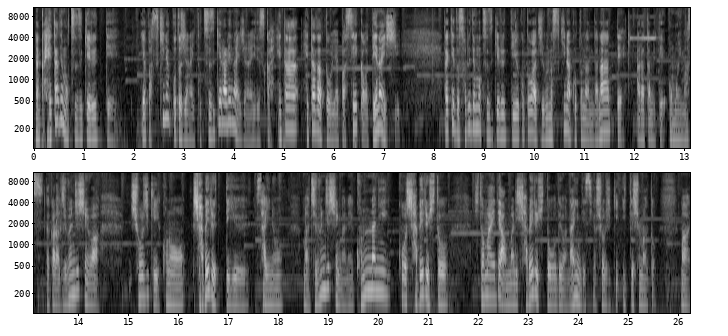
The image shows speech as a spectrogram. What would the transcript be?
なんか下手でも続けるってやっぱ好きなことじゃないと続けられないじゃないですか。下手下手だとやっぱ成果は出ないし。だけどそれでも続けるっていうことは自分の好きなことなんだなって改めて思います。だから自分自身は正直この喋るっていう才能まあ自分自身がねこんなにこう喋る人人前であんまり喋る人ではないんですよ正直言ってしまうと。まあ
